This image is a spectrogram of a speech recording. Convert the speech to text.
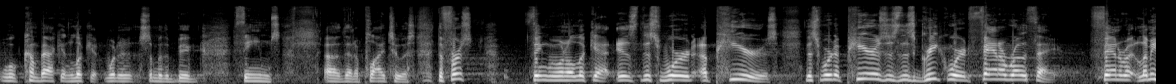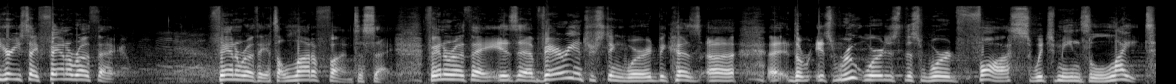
we'll come back and look at what are some of the big themes uh, that apply to us. The first thing we want to look at is this word appears. This word appears is this Greek word phanerothe. Phanerothe. Let me hear you say phanerothe. Phanerothe. It's a lot of fun to say. Phanerothe is a very interesting word because uh, uh, the, its root word is this word phos, which means light.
